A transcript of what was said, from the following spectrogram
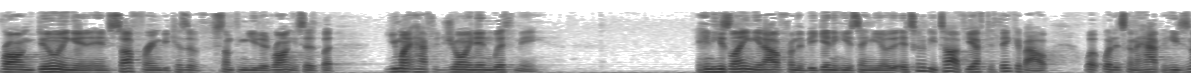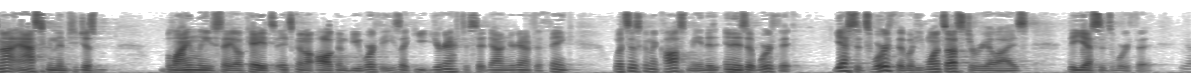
wrongdoing and, and suffering because of something you did wrong. He says, but you might have to join in with me and he's laying it out from the beginning. He's saying, you know, it's going to be tough. You have to think about what, what is going to happen. He's not asking them to just blindly say, okay, it's, it's going to all going to be worth it. He's like, you're going to have to sit down. You're going to have to think, what's this going to cost me? And is, and is, it worth it? Yes, it's worth it, but he wants us to realize that yes, it's worth it. Yeah,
